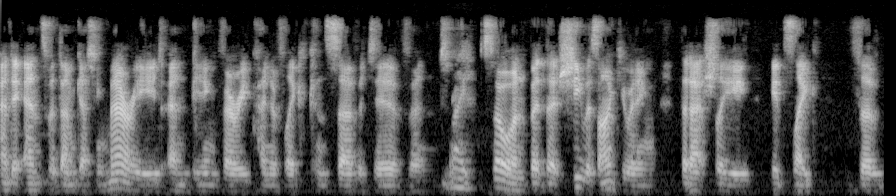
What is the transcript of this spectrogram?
and it ends with them getting married and being very kind of like conservative and right. so on. But that she was arguing that actually it's like the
